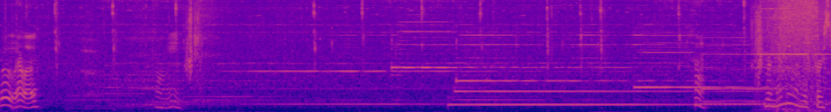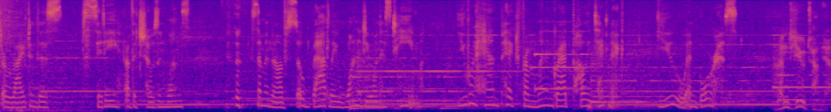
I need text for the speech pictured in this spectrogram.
Ooh, hello. Come on in. Huh. Remember when we first arrived in this city of the chosen ones? Semenov so badly wanted you on his team. You were handpicked from Leningrad Polytechnic. You and Boris. And you, Tanya.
